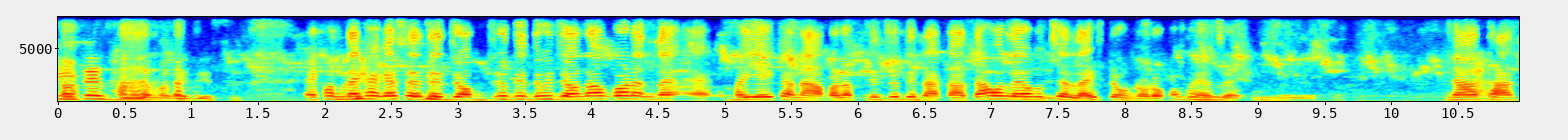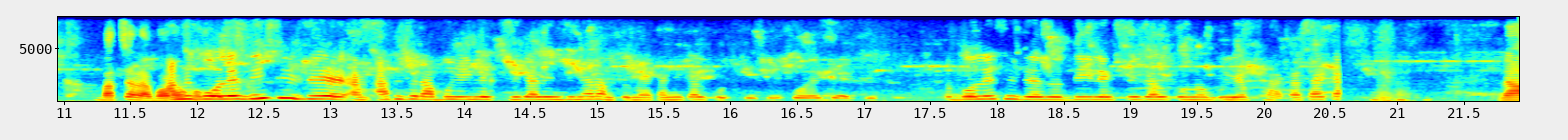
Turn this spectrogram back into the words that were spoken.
এইটাই ঝামেলা পাকাই দিয়েছে এখন দেখা গেছে যে জব যদি দুইজনও করেন দে- ভাই এখানে আবার আপনি যদি ঢাকা তাহলে হচ্ছে লাইফটা অন্যরকম হয়ে যায়। না থাক বাচ্চারা বড় আমি বলে দিছি যে আফিসের আব্বু ইলেকট্রিক্যাল ইঞ্জিনিয়ার আমি তো মেকানিক্যাল করতেছি করেছি আর কি। বলেছি যে যদি ইলেকট্রিক্যাল কোনো ইয়ে ফাঁকা থাকে না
